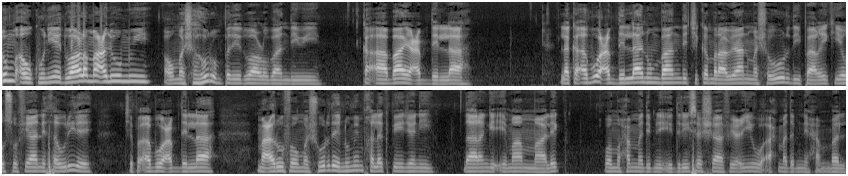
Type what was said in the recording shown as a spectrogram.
نوم او کنیه دواړه معلوم وي او مشهور په دې دواړو باندې وي که آبای عبدالله لکه ابو عبدالله نوم باندې چې کوم راویان مشهور دي په هغې کې یو سفیان ثوري دی چې په ابو عبدالله معروف او مشهور دی نوم هم خلک پیژني دارنګ امام مالک و محمد ابن ادریس الشافعي و احمد ابن حنبل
